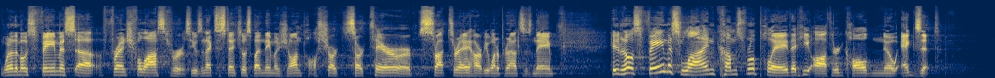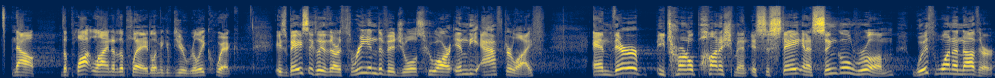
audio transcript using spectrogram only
One of the most famous uh, French philosophers, he was an existentialist by the name of Jean Paul Sartre, or Sartre, however you want to pronounce his name. His most famous line comes from a play that he authored called No Exit. Now, the plot line of the play, let me give it to you really quick. is basically there are three individuals who are in the afterlife, and their eternal punishment is to stay in a single room with one another.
